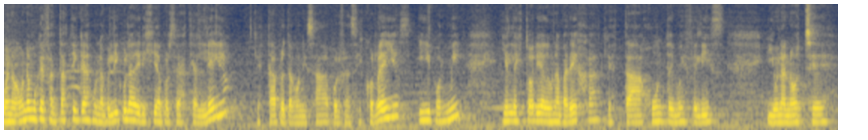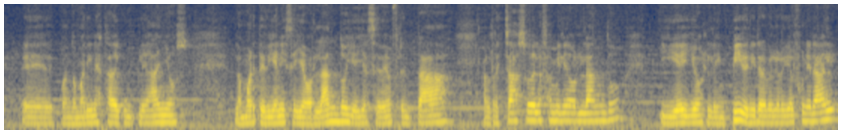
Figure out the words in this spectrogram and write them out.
Bueno, Una Mujer Fantástica es una película dirigida por Sebastián Lelio, que está protagonizada por Francisco Reyes y por mí, y es la historia de una pareja que está junta y muy feliz, y una noche, eh, cuando Marina está de cumpleaños, la muerte viene y se lleva a Orlando y ella se ve enfrentada al rechazo de la familia de Orlando y ellos le impiden ir al velorio y al funeral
